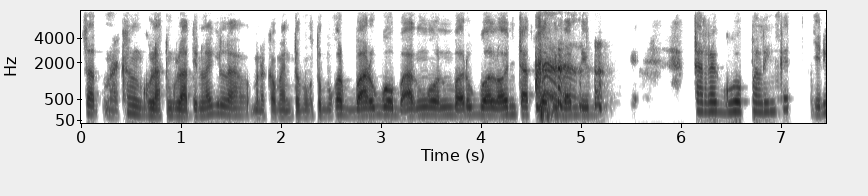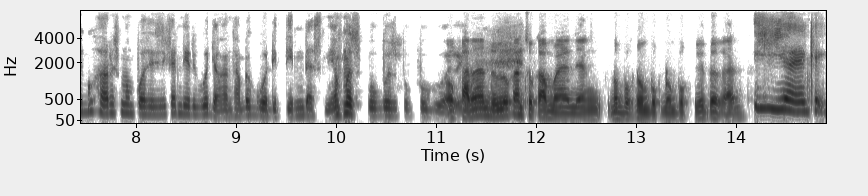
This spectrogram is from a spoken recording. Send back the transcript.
Set, mereka ngegulat-ngulatin lagi lah, mereka main tepuk-tepukan, baru gua bangun, baru gua loncat, gua tiban-tiban. Karena gua paling kecil, jadi gua harus memposisikan diri gua jangan sampai gua ditindas nih sama sepupu-sepupu gua Oh, nih. karena dulu kan suka main yang numpuk-numpuk-numpuk gitu kan? Iya, yang kayak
